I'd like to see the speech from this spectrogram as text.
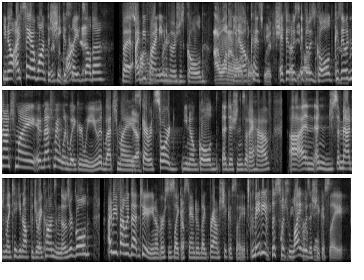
You know, I say I want the Where's the Sheikah Slate market? Zelda, but I'd be fine even if it was just gold. I want an You all know, gold 'cause Switch. If it That'd was be if it was gold, because it would match my it would match my Wind Waker Wii U. It'd match my Yeah. Skyward Sword, you know, gold editions that I have. Uh, and and just imagine like taking off the Joy Cons and those are gold. I'd be fine with that too, you know, versus like a standard like brown Sheikah Slate. Maybe if the Switch be Lite was a purple. Sheikah Slate,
